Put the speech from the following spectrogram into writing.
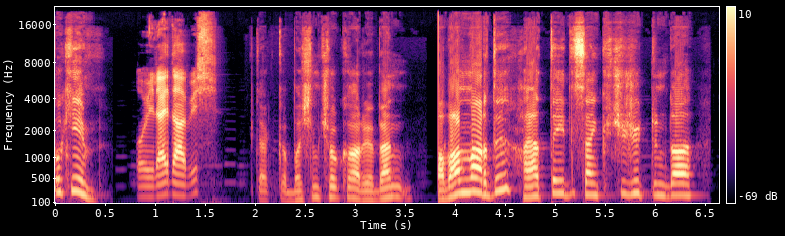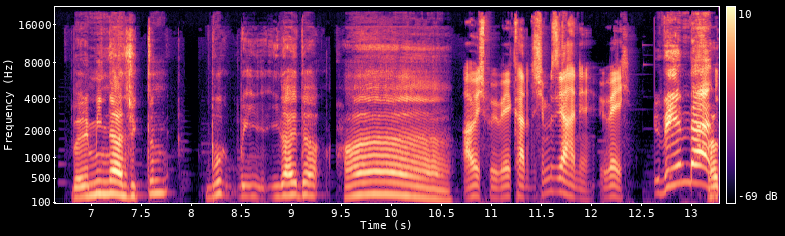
Bu kim? O İlayda abiş. Bir dakika başım çok ağrıyor. Ben babam vardı. Hayattaydı. Sen küçücüktün daha. Böyle minnacıktın. Bu, bu İlayda. Ha. Abiş bu üvey kardeşimiz ya hani üvey. Üveyim ben.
